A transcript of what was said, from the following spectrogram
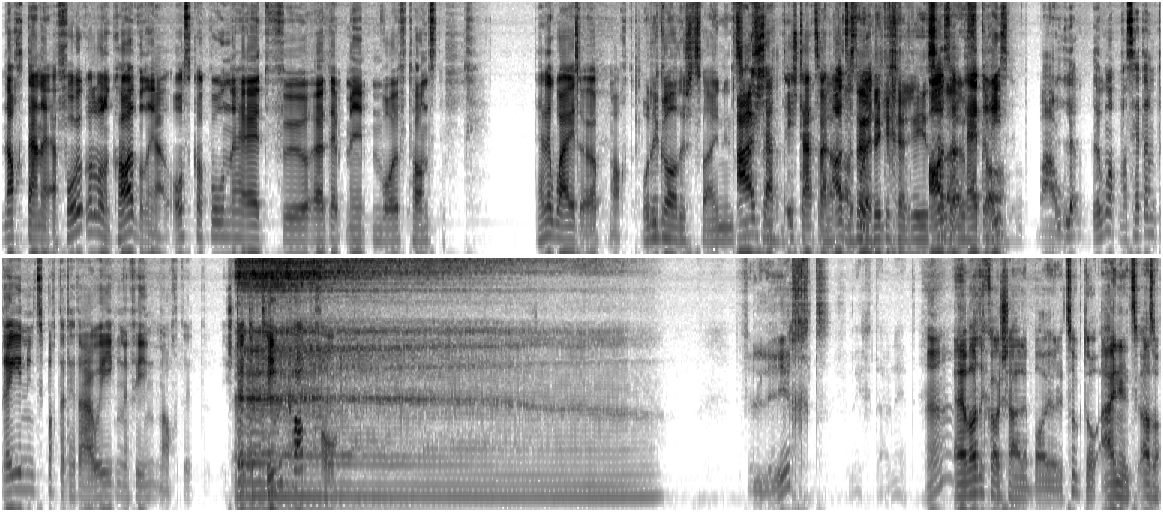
nach diesem Erfolg, oder, den er hatte, wo er ja auch Oscar gewonnen hat für äh, der mit dem Wolf tanzt, dann hat er Wyatt Earp gemacht. Bodyguard ist 92. Ah, ist der, ist der zwei? Ja, also, also gut. wirklich einen riesen Also, der hat riesen, Wow. Schau mal, was hat er im 93 gemacht? Hat er auch irgendeinen Film gemacht? Ist dort der Tin Cup gekommen? Äh, vielleicht. Vielleicht auch nicht. Äh, warte, ich kann schnell ein paar Jahre zurück. Da, 91. Also,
